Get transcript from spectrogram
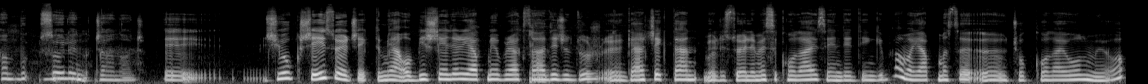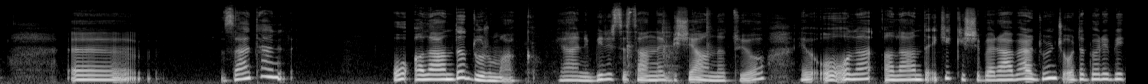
Ha, bu, söyle Canancığım. Ee, yok şeyi söyleyecektim. Yani o bir şeyleri yapmaya bırak sadece dur. Ee, gerçekten böyle söylemesi kolay senin dediğin gibi ama yapması e, çok kolay olmuyor. Ee, zaten o alanda durmak yani birisi sana bir şey anlatıyor. ve o alanda iki kişi beraber durunca orada böyle bir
